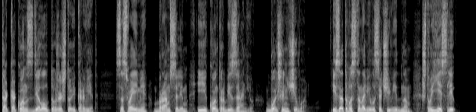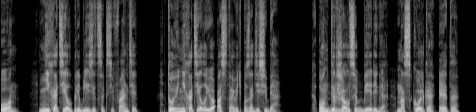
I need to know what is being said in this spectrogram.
так как он сделал то же, что и корвет, со своими Брамселем и контрбизанью. Больше ничего. Из этого становилось очевидным, что если он не хотел приблизиться к Сифанте, то и не хотел ее оставить позади себя. Он держался берега, насколько это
